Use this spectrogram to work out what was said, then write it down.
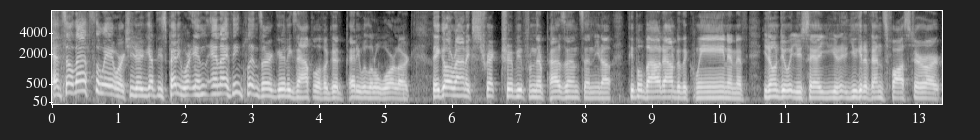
and so that's the way it works. You know, you've got these petty war, and, and I think Clintons are a good example of a good petty little warlord. They go around extract tribute from their peasants, and you know, people bow down to the queen, and if you don't do what you say, you you get a Vince Foster or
